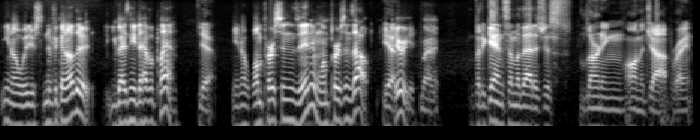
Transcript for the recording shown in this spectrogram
you know with your significant other you guys need to have a plan Yeah, you know one person's in and one person's out Yeah. period Right. but again, some of that is just learning on the job, right?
